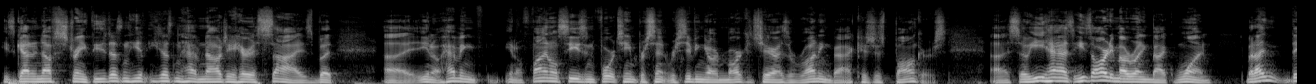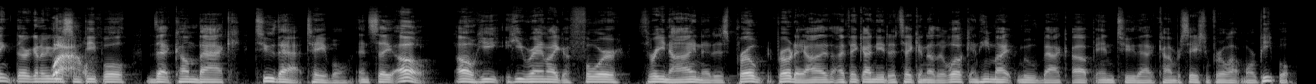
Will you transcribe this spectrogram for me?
he's got enough strength. He doesn't, he, he doesn't have Najee Harris size, but. Uh, you know, having you know final season 14% receiving yard market share as a running back is just bonkers. Uh, so he has he's already my running back one, but I think there are going to be Wow. some people that come back to that table and say, "Oh, oh, he he ran like a four three nine at his pro pro day. I, I think I need to take another look, and he might move back up into that conversation for a lot more people.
